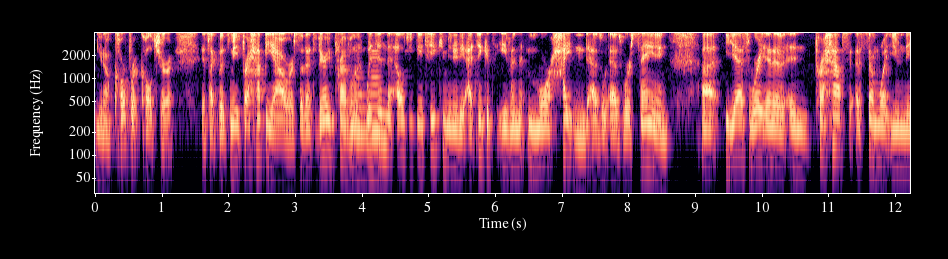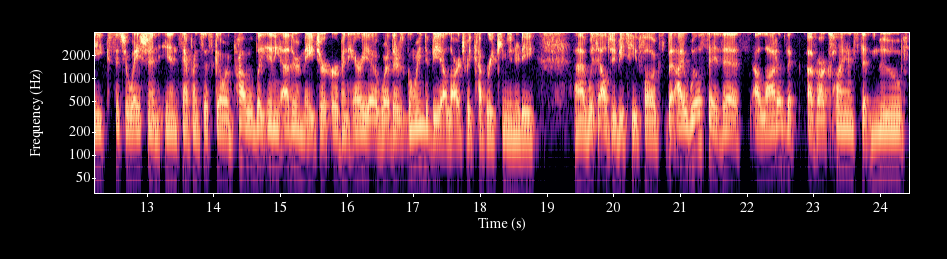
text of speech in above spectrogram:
you know corporate culture it's like let's meet for happy hour so that's very prevalent Mhm. within the lgbt community i think it's even more heightened as as we're saying uh, yes we're in a in perhaps a somewhat unique situation in san francisco and probably any other major urban area where there's going to be a large recovery community uh, with LGBT folks. But I will say this: a lot of the of our clients that move,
